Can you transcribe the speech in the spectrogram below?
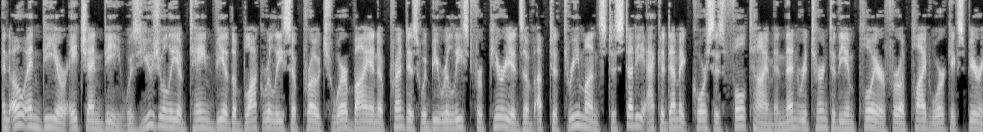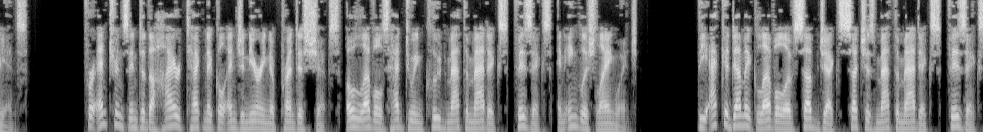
An OND or HND was usually obtained via the block release approach whereby an apprentice would be released for periods of up to three months to study academic courses full-time and then return to the employer for applied work experience. For entrance into the higher technical engineering apprenticeships, O-levels had to include mathematics, physics, and English language. The academic level of subjects such as mathematics, physics,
